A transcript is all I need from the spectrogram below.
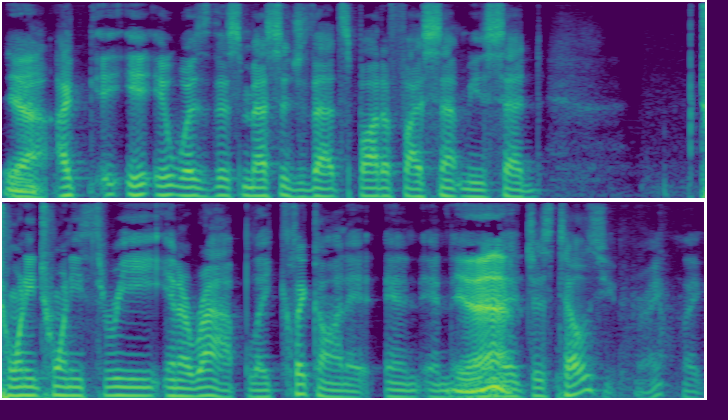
Yeah. I it, it was this message that Spotify sent me said 2023 in a wrap like click on it and and, and Yeah. it just tells you, right? Like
